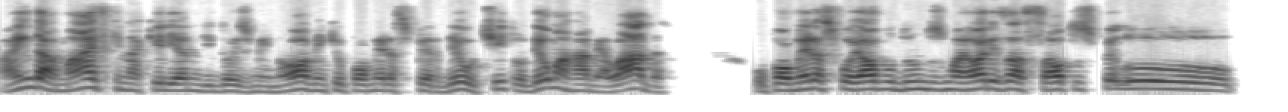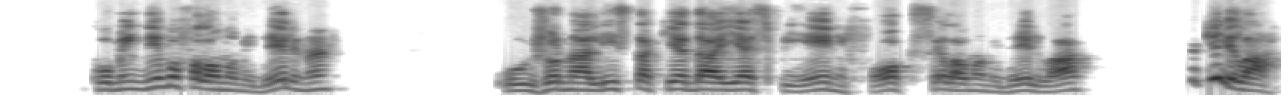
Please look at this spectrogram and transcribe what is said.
Ainda mais que naquele ano de 2009, em que o Palmeiras perdeu o título, deu uma ramelada, o Palmeiras foi alvo de um dos maiores assaltos pelo. Nem vou falar o nome dele, né? O jornalista que é da ESPN, Fox, sei lá o nome dele lá. Aquele lá,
